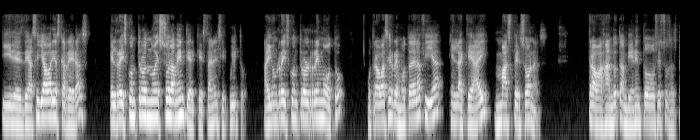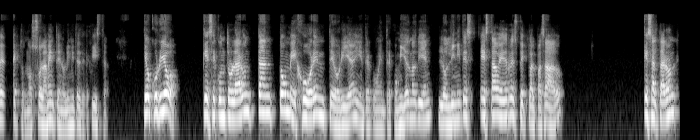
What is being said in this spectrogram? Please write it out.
y desde hace ya varias carreras, el race control no es solamente el que está en el circuito. Hay un race control remoto, otra base remota de la FIA, en la que hay más personas trabajando también en todos estos aspectos, no solamente en los límites de pista. ¿Qué ocurrió? Que se controlaron tanto mejor en teoría y entre, comillas más bien los límites esta vez respecto al pasado, que saltaron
